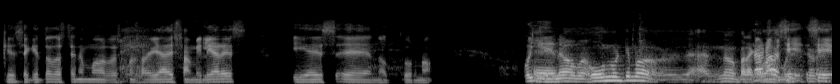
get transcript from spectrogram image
que sé que todos tenemos responsabilidades familiares y es eh, nocturno. Oye, eh, no, un último, ah, no, para acabar. No, sí, sí,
